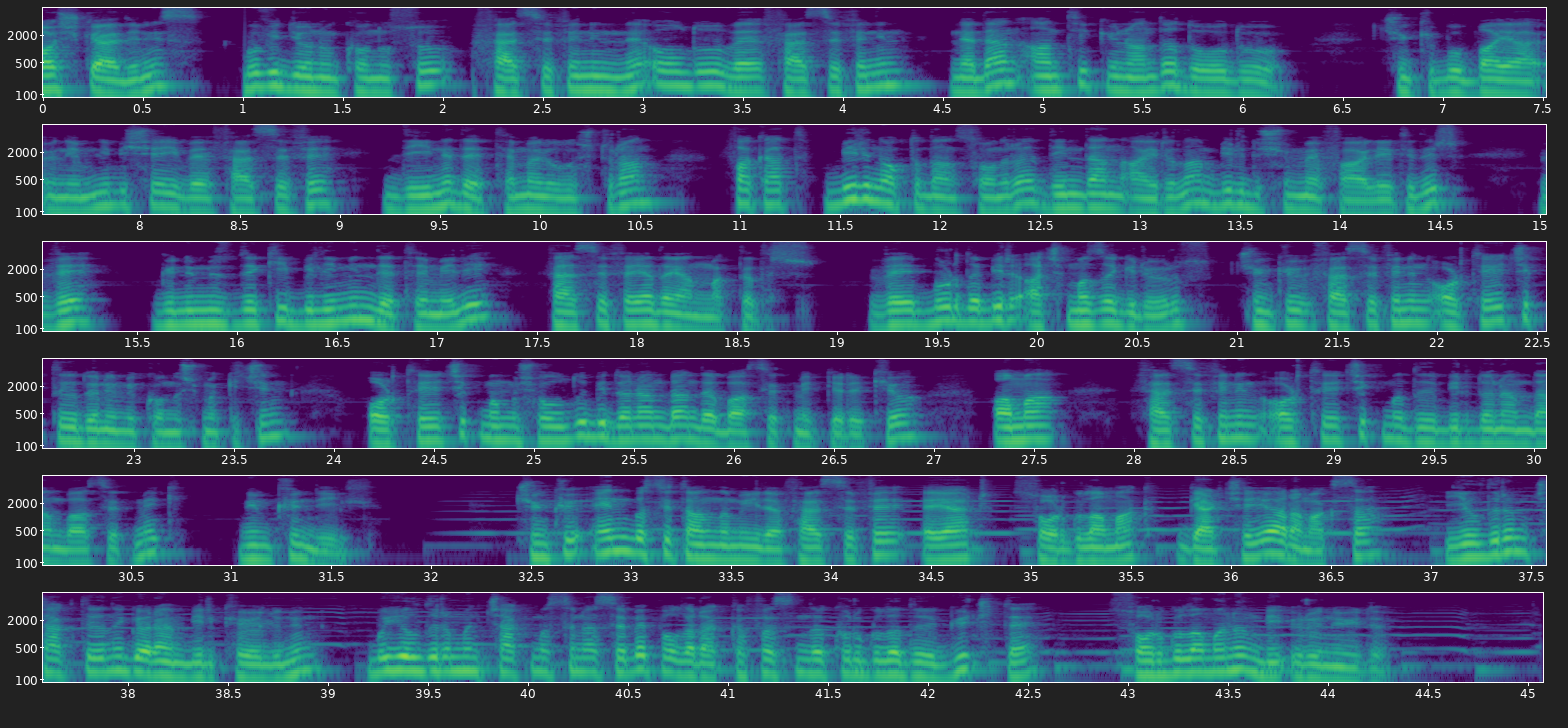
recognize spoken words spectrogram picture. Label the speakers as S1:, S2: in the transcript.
S1: Hoş geldiniz. Bu videonun konusu felsefenin ne olduğu ve felsefenin neden antik Yunan'da doğduğu. Çünkü bu bayağı önemli bir şey ve felsefe dine de temel oluşturan fakat bir noktadan sonra dinden ayrılan bir düşünme faaliyetidir ve günümüzdeki bilimin de temeli felsefeye dayanmaktadır. Ve burada bir açmaza giriyoruz. Çünkü felsefenin ortaya çıktığı dönemi konuşmak için ortaya çıkmamış olduğu bir dönemden de bahsetmek gerekiyor. Ama felsefenin ortaya çıkmadığı bir dönemden bahsetmek mümkün değil. Çünkü en basit anlamıyla felsefe eğer sorgulamak, gerçeği aramaksa, yıldırım çaktığını gören bir köylünün bu yıldırımın çakmasına sebep olarak kafasında kurguladığı güç de sorgulamanın bir ürünüydü.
